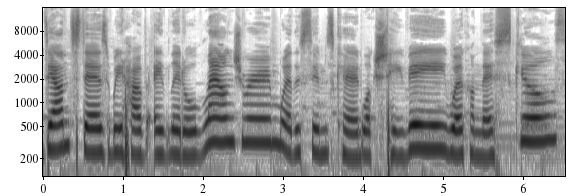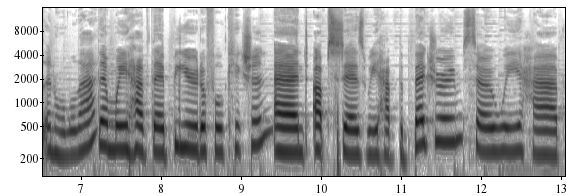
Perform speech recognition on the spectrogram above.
downstairs we have a little lounge room where the Sims can watch TV, work on their skills, and all of that. Then we have their beautiful kitchen, and upstairs we have the bedroom. So we have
